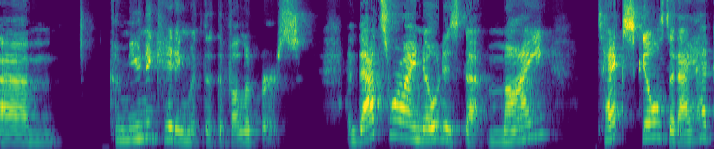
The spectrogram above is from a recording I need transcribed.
um, communicating with the developers. And that's where I noticed that my tech skills that I had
